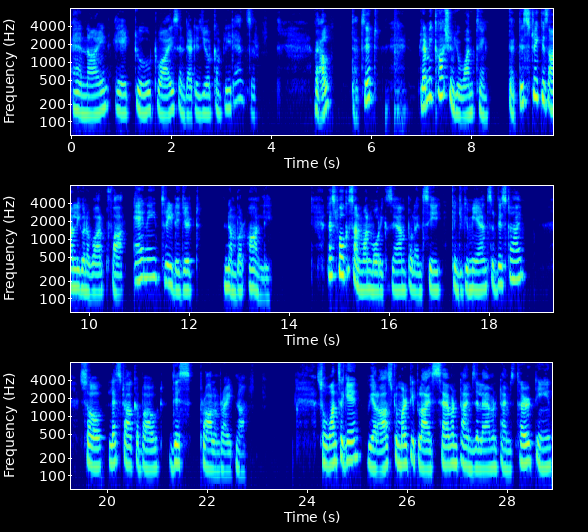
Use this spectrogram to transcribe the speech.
and 982 twice and that is your complete answer. Well, that's it. Let me caution you one thing, that this trick is only going to work for any three-digit number only. Let's focus on one more example and see, can you give me answer this time? So let's talk about this problem right now. So once again, we are asked to multiply 7 times 11 times 13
